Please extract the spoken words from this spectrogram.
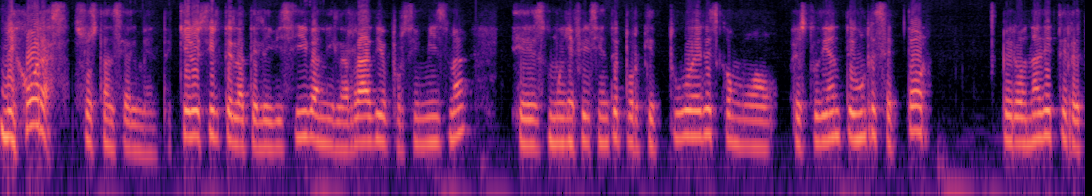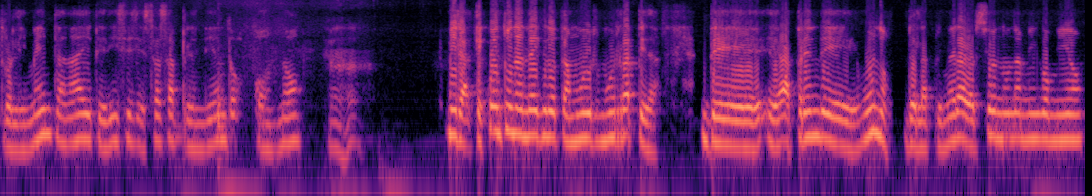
mejoras sustancialmente. Quiero decirte, la televisiva ni la radio por sí misma es muy eficiente porque tú eres como estudiante un receptor pero nadie te retroalimenta, nadie te dice si estás aprendiendo o no. Mira, te cuento una anécdota muy, muy rápida. De eh, Aprende Uno, de la primera versión, un amigo mío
